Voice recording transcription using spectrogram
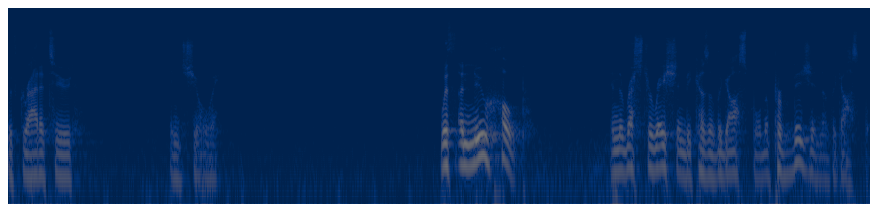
with gratitude and joy. With a new hope in the restoration because of the gospel, the provision of the gospel.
